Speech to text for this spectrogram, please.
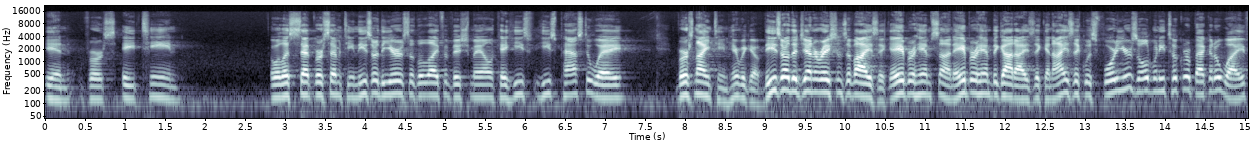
in verse 18. Well, let's set verse 17. These are the years of the life of Ishmael. Okay, he's, he's passed away. Verse 19, here we go. These are the generations of Isaac, Abraham's son. Abraham begot Isaac, and Isaac was 40 years old when he took Rebekah to wife,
